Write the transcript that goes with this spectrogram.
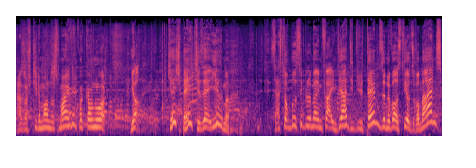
Also, Stiedemann, das mache ich mit kaum nur. Ja, que spetje, zei Irma. Ça se torbo simplement fa inviati dil Temse, ne de tios romans,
